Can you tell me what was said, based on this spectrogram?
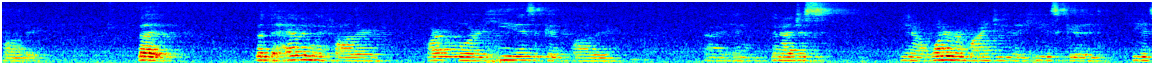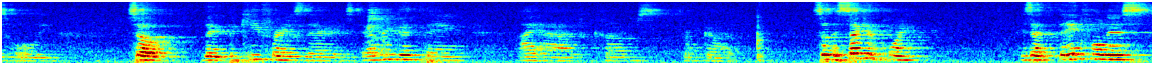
Father. But, but the Heavenly Father, our Lord, He is a good Father. Uh, and, and I just, you know, want to remind you that He is good. He is holy. So the, the key phrase there is every good thing I have comes from God. So the second point is that thankfulness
